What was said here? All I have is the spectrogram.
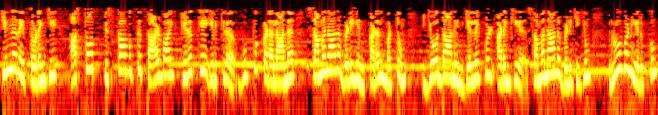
கிண்ணரை தொடங்கி அஸ்தோத் பிஸ்காவுக்கு தாழ்வாய் கிழக்கே இருக்கிற உப்பு கடலான சமனான வெளியின் கடல் மட்டும் யோர்தானின் எல்லைக்குள் அடங்கிய சமனான வெளியையும் ரூபணியருக்கும்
